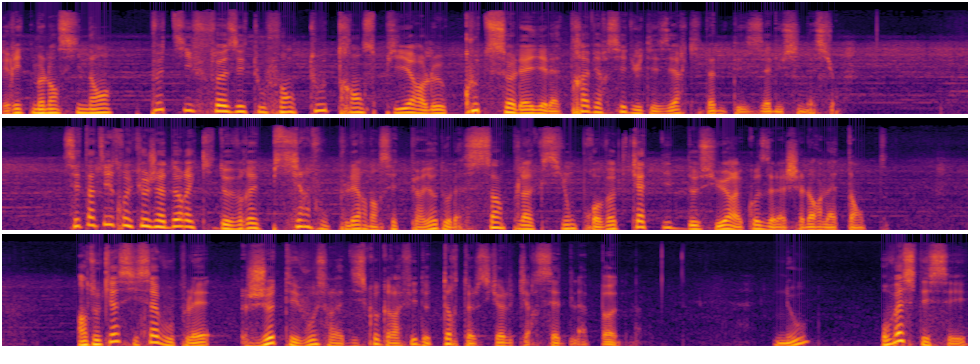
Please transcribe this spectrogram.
rythme lancinant, petit fuzz étouffant, tout transpire, le coup de soleil et la traversée du désert qui donnent des hallucinations. C'est un titre que j'adore et qui devrait bien vous plaire dans cette période où la simple action provoque 4 litres de sueur à cause de la chaleur latente. En tout cas, si ça vous plaît, jetez-vous sur la discographie de Turtle Skull car c'est de la bonne. Nous, on va se laisser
